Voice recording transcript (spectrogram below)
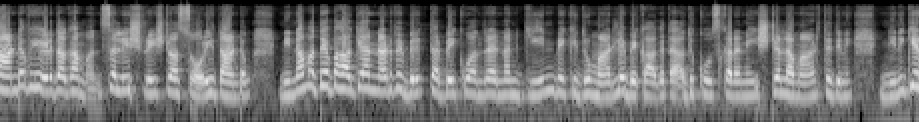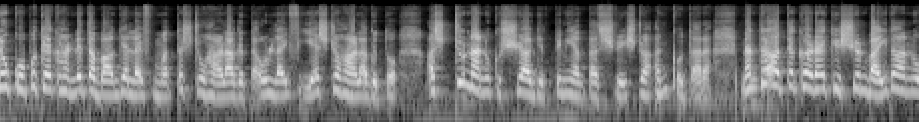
ತಾಂಡವ್ ಹೇಳಿದಾಗ ಮನಸ್ಸಲ್ಲಿ ಶ್ರೇಷ್ಠ ಸಾರಿ ತಾಂಡವ್. ನಿನ್ನ ಮತ್ತೆ ಭಾಗ್ಯ ನಡುವೆ ಬಿರುಕು ತರಬೇಕು ಅಂದರೆ ನನಗೆ ಏನು ಬೇಕಿದ್ರೂ ಮಾಡಲೇಬೇಕಾಗತ್ತೆ. ಅದಕ್ಕೋಸ್ಕರನೇ ಇಷ್ಟೆಲ್ಲ ಮಾಡ್ತಿದ್ದೀನಿ. ನಿನಗಿರೋ ಕೋಪಕ್ಕೆ ಖಂಡಿತ ಭಾಗ್ಯ ಲೈಫ್ ಮತ್ತಷ್ಟು ಹಾಳಾಗುತ್ತೆ. ಅವಳ ಲೈಫ್ ಎಷ್ಟು ಹಾಳಾಗುತ್ತೋ ಅಷ್ಟು ನಾನು ಖುಷಿಯಾಗಿರ್ತೀನಿ ಅಂತ ಶ್ರೇಷ್ಠ ಅನ್ಕೋತಾರೆ. ನಂತರ ಆತ ಕಡೆ ಕಿಶನ್ ಬೈದ ಅನ್ನೋ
